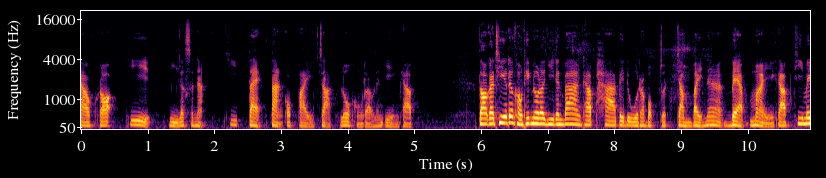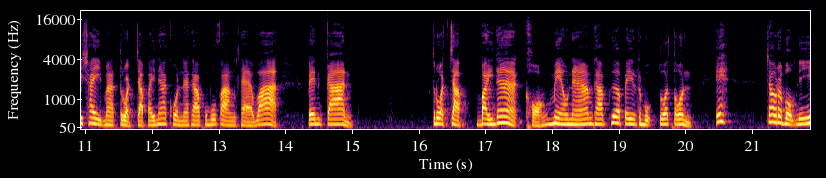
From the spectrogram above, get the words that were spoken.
ดาวเคราะห์ที่มีลักษณะที่แตกต่างออกไปจากโลกของเรานั่นเองครับ ต่อกันที่เรื่องของเทคโนโลยีกันบ้างครับ พาไปดูระบบจดจำใบหน้าแบบใหม่ครับ ที่ไม่ใช่มาตรวจจับใบหน้าคนนะครับคุณผู้ฟังแต่ว่าเป็นการ ตรวจจับใบหน้าของแมวน้ำครับ เพื่อไประบุตัวตน เอ๊ะ เจ้าระบบนี้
